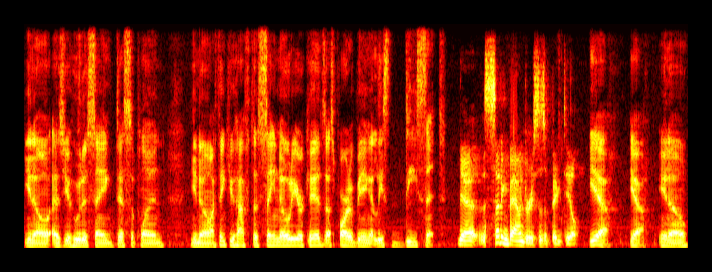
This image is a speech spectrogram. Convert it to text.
You know, as Yehuda's saying, discipline. You know, I think you have to say no to your kids. That's part of being at least decent. Yeah, setting boundaries is a big deal. Yeah, yeah. You know,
